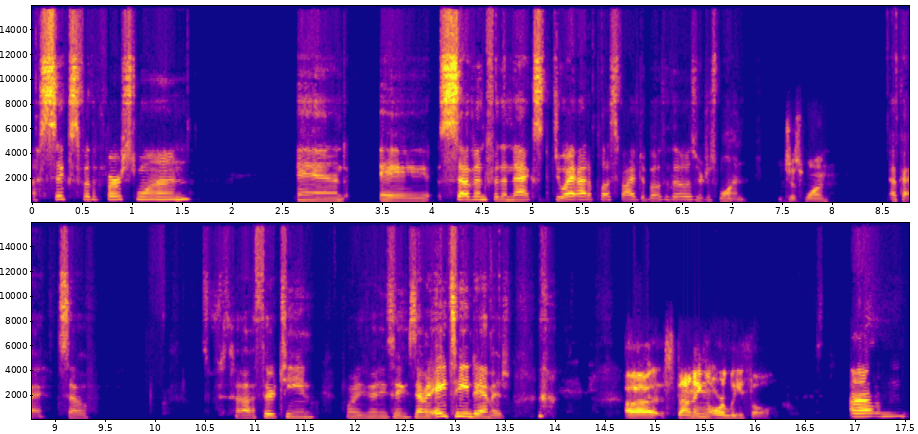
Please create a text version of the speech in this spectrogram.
a six for the first one and a seven for the next. Do I add a plus five to both of those or just one? Just one. Okay, so uh, 13, 40, 56, 7, 18 damage. Uh, stunning or lethal. Um,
